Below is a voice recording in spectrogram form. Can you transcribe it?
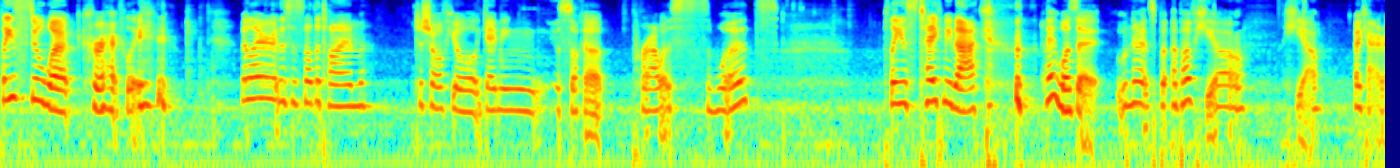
Please still work correctly. Willow, this is not the time to show off your gaming soccer prowess words. Please take me back. Where was it? No, it's above here. Here. Okay.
